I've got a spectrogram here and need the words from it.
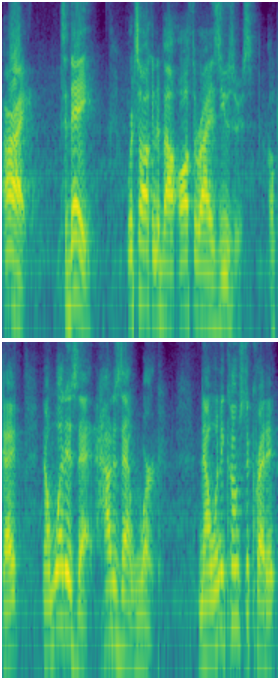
All right, today we're talking about authorized users, okay? Now, what is that? How does that work? Now, when it comes to credit,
